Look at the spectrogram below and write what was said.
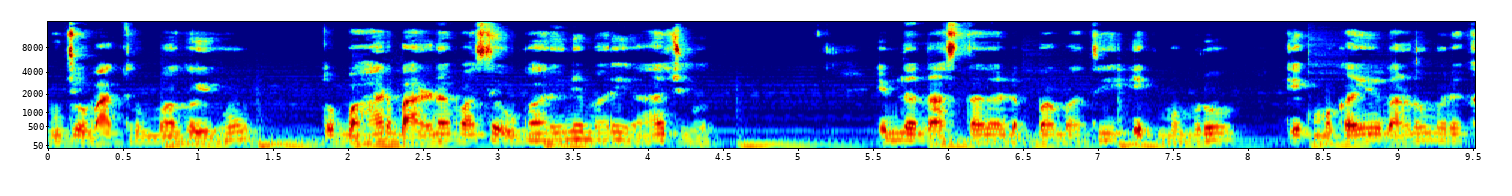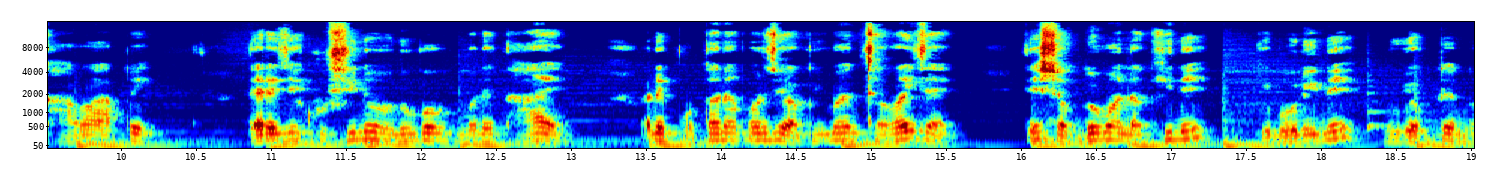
હું જો બાથરૂમમાં ગઈ હોઉં, તો બહાર બારણા પાસે ઊભા રહીને મારી રાહ જુએ એમના નાસ્તાના ડબ્બામાંથી એક મમરો કે એક મકાઈનો દાણો મને ખાવા આપે, ત્યારે જે ખુશીનો અનુભવ મને થાય અને પોતાના પર જે અભિમાન છવાઈ જાય, તે શબ્દોમાં લખીને કે બોલીને હું વ્યક્ત ન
